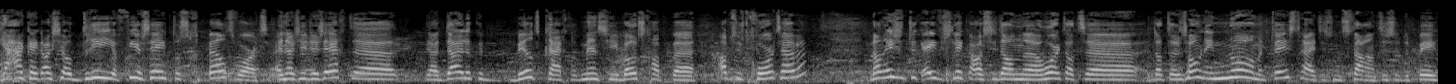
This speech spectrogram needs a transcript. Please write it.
Ja, kijk, als je op drie of vier zetels gepeld wordt... en als je dus echt uh, ja, duidelijk het beeld krijgt dat mensen je boodschap uh, absoluut gehoord hebben... dan is het natuurlijk even slikken als je dan uh, hoort dat, dat er zo'n enorme tweestrijd is ontstaan... tussen de P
